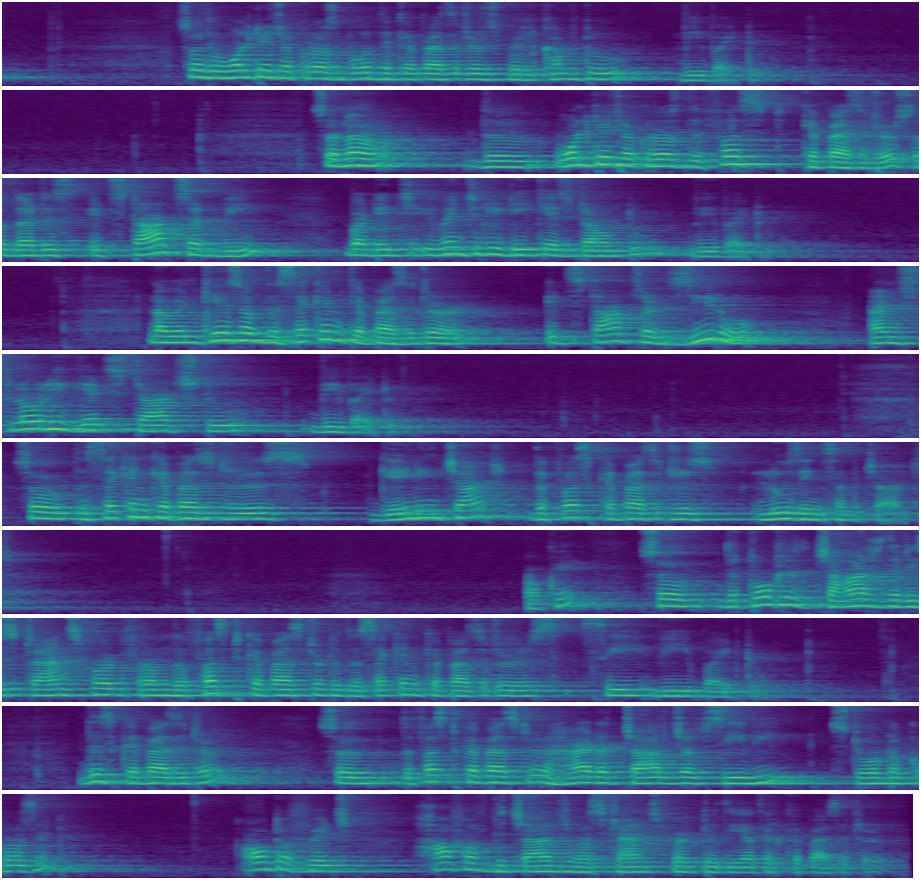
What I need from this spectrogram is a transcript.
so the voltage across both the capacitors will come to V by 2. So now the voltage across the first capacitor, so that is it starts at V but it eventually decays down to V by 2. Now in case of the second capacitor, it starts at 0 and slowly gets charged to V by 2. So the second capacitor is gaining charge, the first capacitor is losing some charge okay so the total charge that is transferred from the first capacitor to the second capacitor is cv by 2 this capacitor. So the first capacitor had a charge of cv stored across it out of which half of the charge was transferred to the other capacitor.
